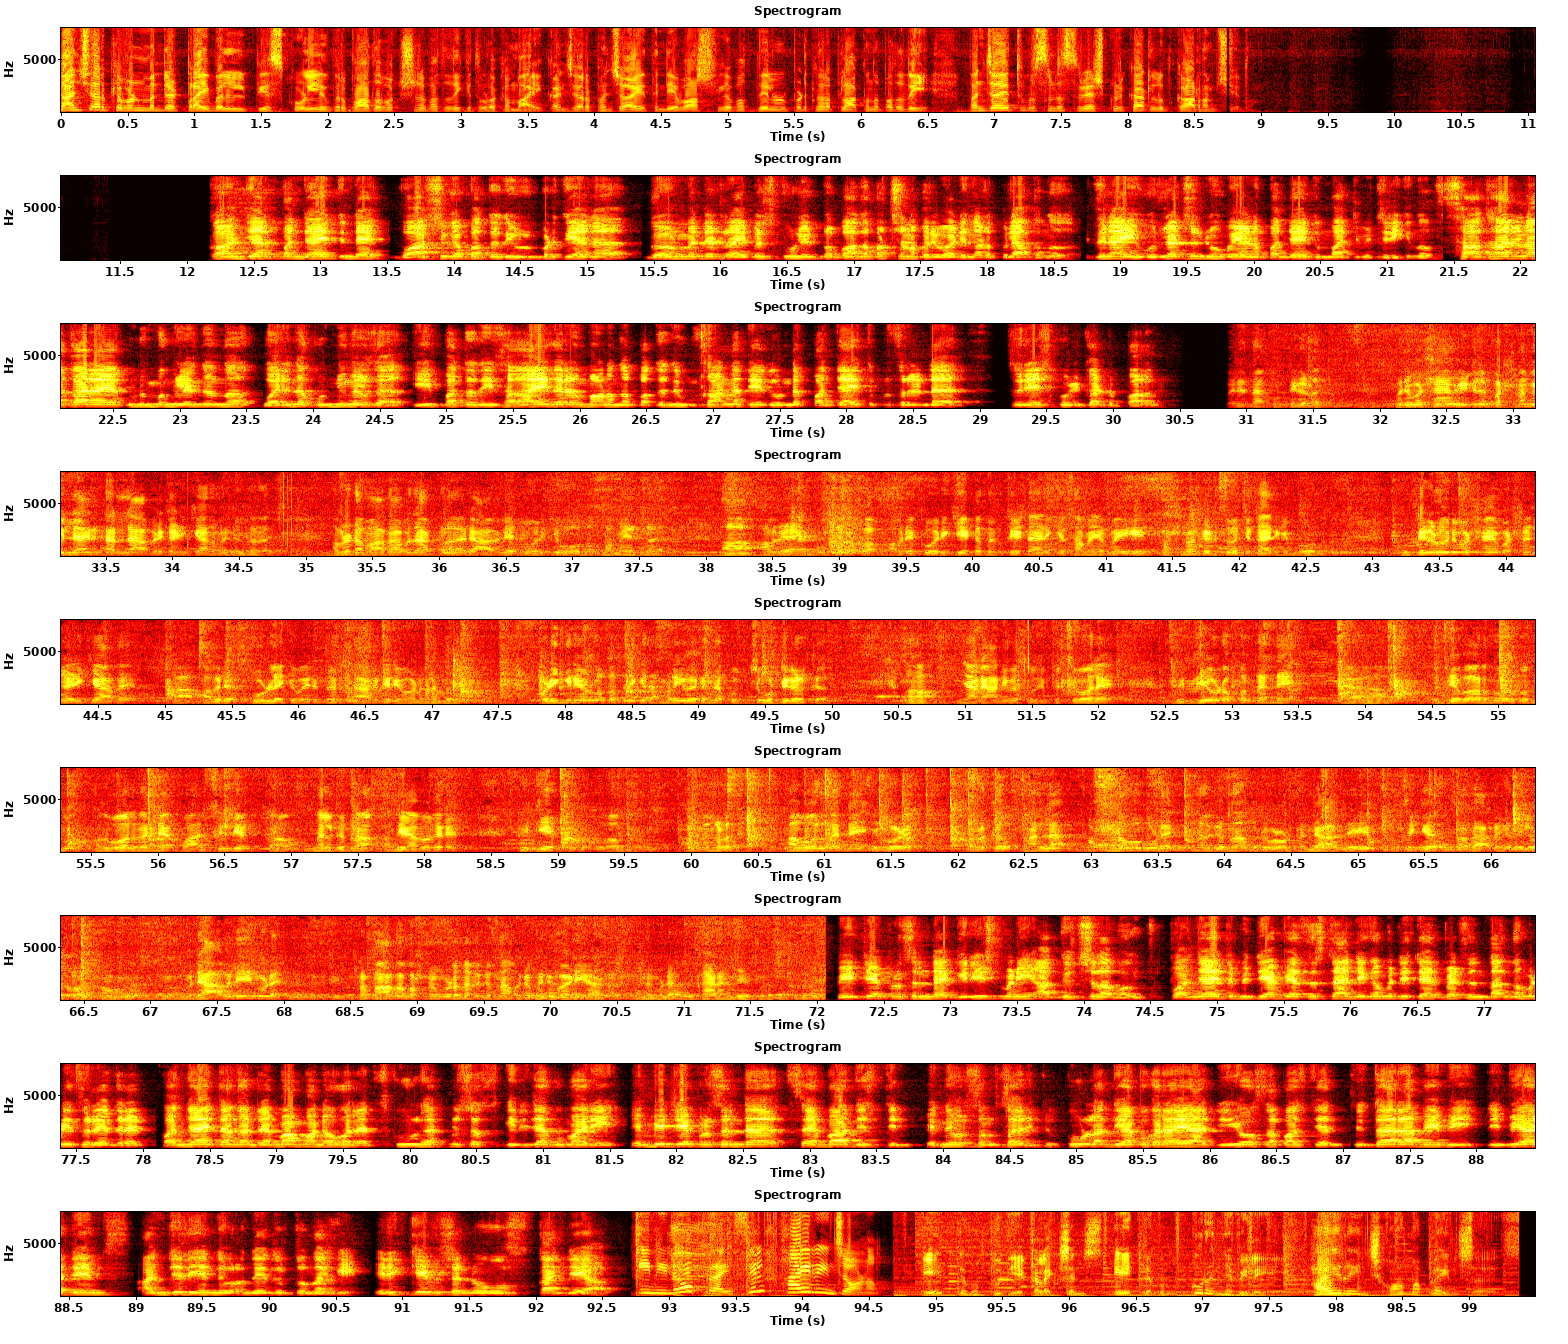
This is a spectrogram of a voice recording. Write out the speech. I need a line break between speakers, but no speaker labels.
Kanjar government tribal L P സ്കൂളിൽ പ്രഭാത ഭക്ഷണ പദ്ധതിക്ക് തുടക്കമായി. കഞ്ചാർ പഞ്ചായത്തിന്റെ വാർഷിക പദ്ധതിയിൽ ഉൾപ്പെടുത്തി നടപ്പിലാക്കുന്ന പദ്ധതി പഞ്ചായത്ത് പ്രസിഡന്റ് സുരേഷ് കുഴിക്കാട്ടിൽ ഉദ്ഘാടനം ചെയ്തു.
കാഞ്ചാർ പഞ്ചായത്തിന്റെ വാർഷിക പദ്ധതി ഉൾപ്പെടുത്തിയാണ് ഗവൺമെന്റ് ട്രൈബൽ സ്കൂളിൽ പ്രഭാത ഭക്ഷണ പരിപാടി നടപ്പിലാക്കുന്നത്. ഇതിനായി ഒരു ലക്ഷം രൂപയാണ് പഞ്ചായത്ത് മാറ്റിവെച്ചിരിക്കുന്നത്. സാധാരണക്കാരായ കുടുംബങ്ങളിൽ നിന്ന് വരുന്ന കുഞ്ഞുങ്ങൾക്ക് ഈ പദ്ധതി സഹായകരമാണെന്ന് പദ്ധതി ഉദ്ഘാടനം ചെയ്തുകൊണ്ട് പഞ്ചായത്ത് പ്രസിഡന്റ് സുരേഷ് കുഴിക്കാട്ട് പറഞ്ഞു.
വരുന്ന കുട്ടികൾ ഒരുപക്ഷെ വീട്ടിൽ ഭക്ഷണം ഇല്ലാഞ്ഞിട്ടല്ല അവർ കഴിക്കാതെ വരുന്നത്. അവരുടെ മാതാപിതാക്കൾ രാവിലെ ജോലിക്ക് പോകുന്ന സമയത്ത് അവരെ ചിലപ്പം അവരൊക്കെ ഒരുക്കിയൊക്കെ നിർത്തിയിട്ടായിരിക്കും സമയം വൈകി ഭക്ഷണമൊക്കെ എടുത്തു വെച്ചിട്ടായിരിക്കും പോകുന്നത്. കുട്ടികൾ ഒരുപക്ഷെ ഭക്ഷണം കഴിക്കാതെ അവർ സ്കൂളിലേക്ക് വരുന്ന ഒരു സാഹചര്യമാണ് കണ്ടുപോകുന്നത്. അപ്പോൾ ഇങ്ങനെയുള്ള പദ്ധതിക്ക് നമ്മൾ ഈ വരുന്ന കൊച്ചു കുട്ടികൾക്ക് ഞാൻ ആദ്യമേ സൂചിപ്പിച്ച പോലെ വിദ്യയോടൊപ്പം തന്നെ വിദ്യ പകർന്നു നൽകുന്നു അതുപോലെ തന്നെ വാത്സല്യം നൽകുന്ന അധ്യാപകരെ വിദ്യ അംഗങ്ങൾ അതുപോലെ തന്നെ ഇപ്പോൾ അവർക്ക് നല്ല ഭക്ഷണവും കൂടെ നൽകുന്ന ഒരു പ്രവർത്തനം. രാവിലെയും ഉച്ചയ്ക്ക് സാധാരണഗതിയിലൂടെ ഭക്ഷണവും രാവിലെയും കൂടെ പ്രഭാത ഭക്ഷണം കൂടെ നൽകുന്ന ഒരു പരിപാടിയാണ് ഇന്നിവിടെ ഉദ്ഘാടനം ചെയ്യപ്പെടുന്നത്.
P T A president Girish Mani അധ്യക്ഷത വഹിച്ചു. പഞ്ചായത്ത് വിദ്യാഭ്യാസ standing committee chairperson Thankamani Surendran panchayat അംഗം Rama Manoharan school head Girijakumari M B T A president Seba Justin എന്നിവർ സംസാരിച്ചു. സ്കൂൾ അധ്യാപകരായ Jio Sebastian Sithara Baby Divya James Anjali എന്നിവർ നേതൃത്വം നൽകി. Idukki vision news. കഞ്ചിയാർ
ഇനി ലോ പ്രൈസിൽ ഹൈ റേഞ്ച് ഓണം.
ഏറ്റവും പുതിയ കളക്ഷൻസ് ഏറ്റവും കുറഞ്ഞ വിലയിൽ. High range home appliances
